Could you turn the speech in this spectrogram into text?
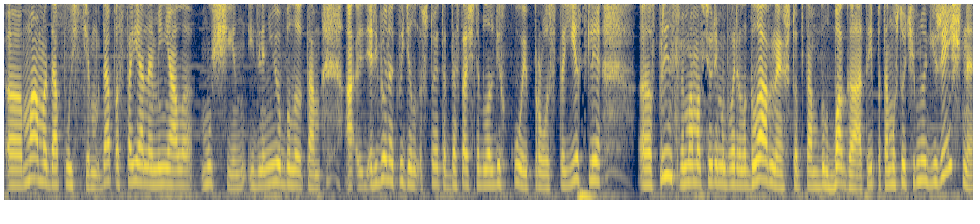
э, мама, допустим, да, постоянно меняла мужчин, и для нее было там... А, ребенок видел, что это достаточно было легко и просто. Если, э, в принципе, мама все время говорила, главное, чтобы там был богатый, потому что очень многие женщины,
